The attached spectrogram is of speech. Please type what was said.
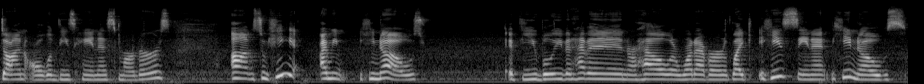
done all of these heinous murders. Um, so he, I mean, he knows if you believe in heaven or hell or whatever. Like he's seen it. He knows.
